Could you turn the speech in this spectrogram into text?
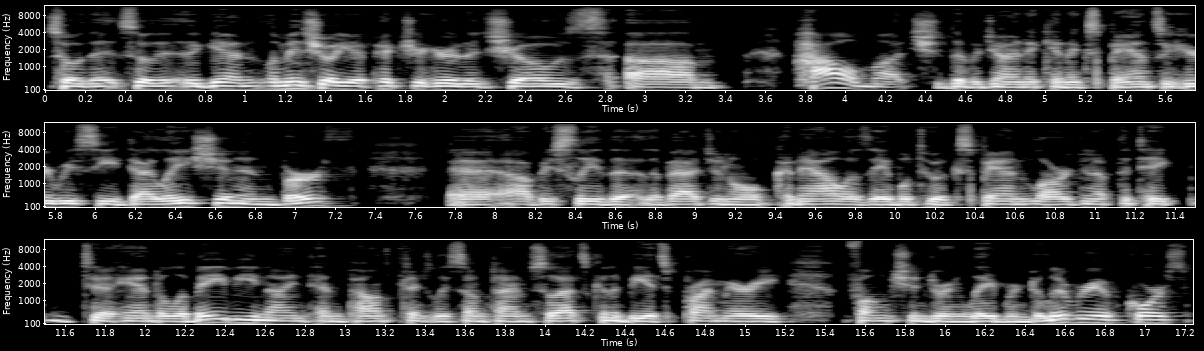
So that, so again, let me show you a picture here that shows um, how much the vagina can expand. So here we see dilation and birth. Uh, obviously, the, the vaginal canal is able to expand large enough to take to handle a baby, 9, 10 pounds potentially sometimes. So that's going to be its primary function during labor and delivery, of course.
